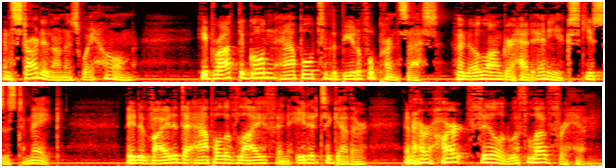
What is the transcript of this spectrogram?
and started on his way home. He brought the golden apple to the beautiful princess, who no longer had any excuses to make. They divided the apple of life and ate it together, and her heart filled with love for him.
